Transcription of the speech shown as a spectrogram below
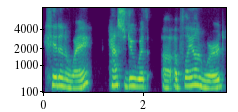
hidden away has to do with uh, a play on word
